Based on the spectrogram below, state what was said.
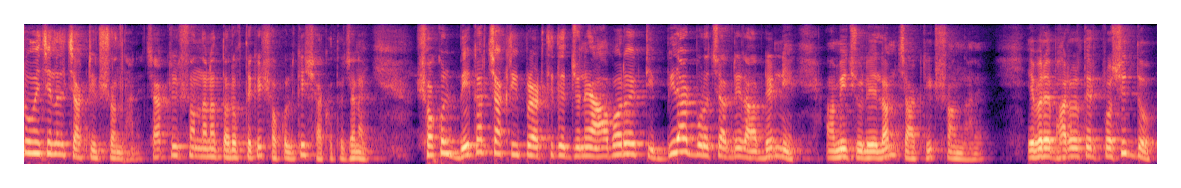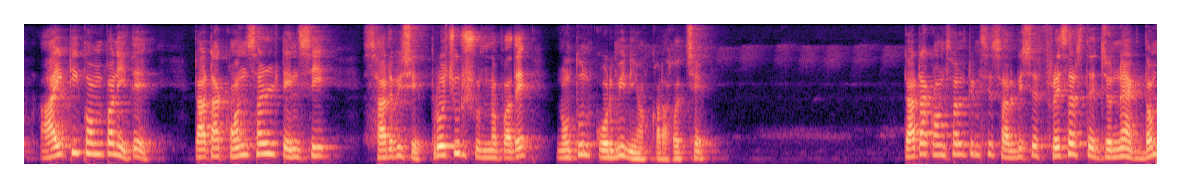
টু মাই চ্যানেল চাকরির সন্ধানে চাকরির সন্ধানের তরফ থেকে সকলকে স্বাগত জানাই। সকল বেকার চাকরি প্রার্থীদের জন্য আবারও একটি বিরাট বড় চাকরির আপডেট নিয়ে আমি চলে এলাম চাকরির সন্ধানে এবারে ভারতের প্রসিদ্ধ আইটি কোম্পানিতে টাটা কনসালটেন্সি সার্ভিসে প্রচুর শূন্য পদে নতুন কর্মী নিয়োগ করা হচ্ছে। টাটা কনসালটেন্সি সার্ভিসে ফ্রেশার্সদের জন্য একদম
